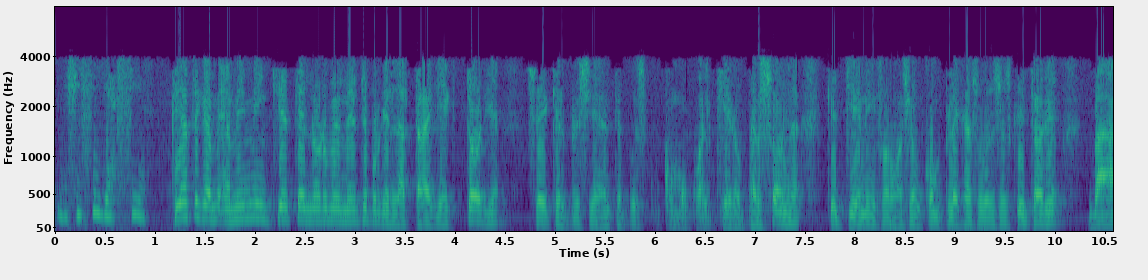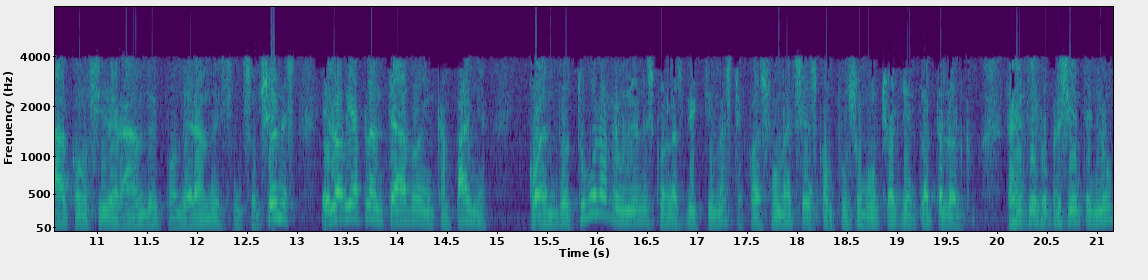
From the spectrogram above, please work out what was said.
difícil de hacer. Fíjate que a mí, me inquieta enormemente porque en la trayectoria sé que el presidente, pues como cualquier persona que tiene información compleja sobre su escritorio, va considerando y ponderando distintas opciones. Él lo había planteado en campaña. Cuando tuvo las reuniones con las víctimas, te acuerdas una que se descompuso mucho aquí en Tlatelolco, la gente dijo, presidente, no,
